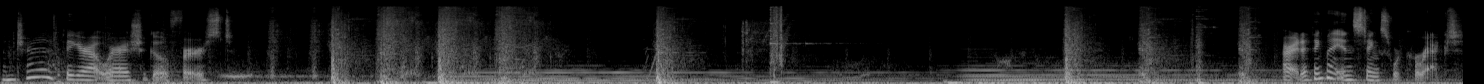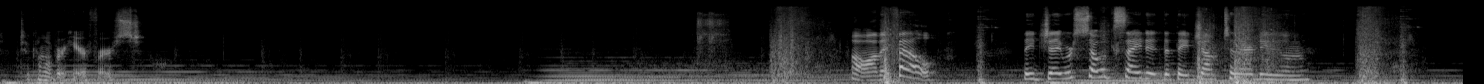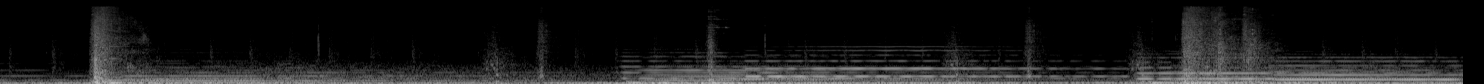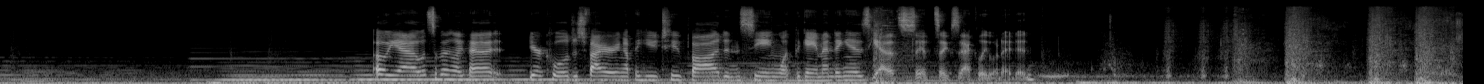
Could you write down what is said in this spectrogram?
I'm trying to figure out where I should go first. Alright, I think my instincts were correct to come over here first. Aw, they fell! They, they were so excited that they jumped to their doom. Oh yeah, with something like that? You're cool just firing up a YouTube VOD and seeing what the game ending is? Yeah, that's, that's exactly what I did.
